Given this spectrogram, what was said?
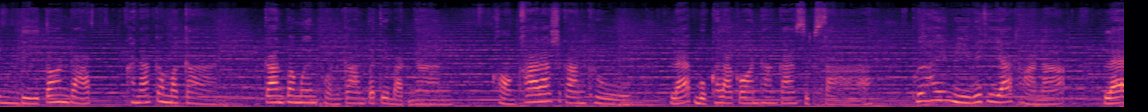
ยินดีต้อนรับ คณะกรรมการ การประเมินผลการปฏิบัติงาน ของข้าราชการครู และบุคลากรทางการศึกษา เพื่อให้มีวิทยาฐานะ และ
